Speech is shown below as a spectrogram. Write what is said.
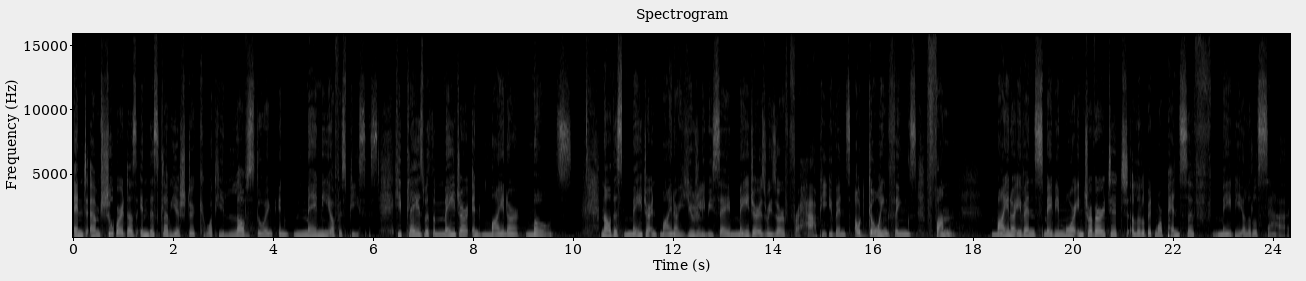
And um, Schubert does in this Klavierstück what he loves doing in many of his pieces. He plays with the major and minor modes. Now, this major and minor, usually we say major is reserved for happy events, outgoing things, fun. Minor events may be more introverted, a little bit more pensive, maybe a little sad.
